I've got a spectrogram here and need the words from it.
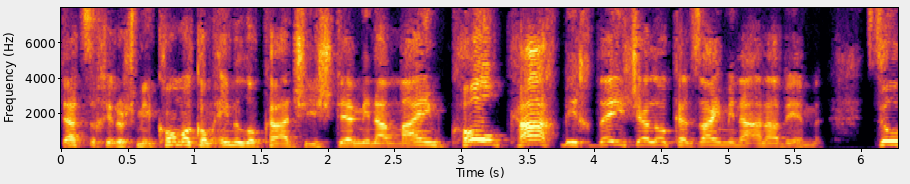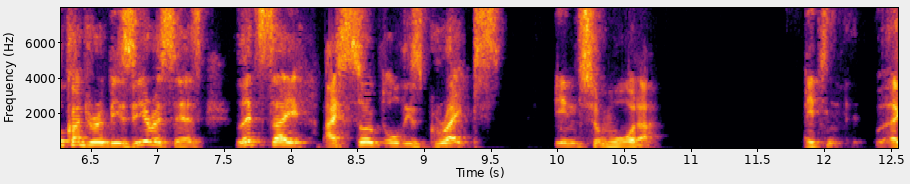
That's the chidush. Kol. Still, contrary Zira says, let's say I soaked all these grapes into water. It's uh,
